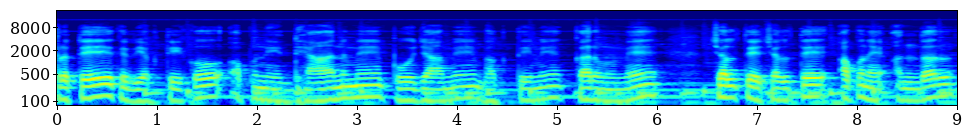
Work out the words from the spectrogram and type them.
प्रत्येक व्यक्ति को अपने ध्यान में, पूजा में, भक्ति में, कर्म में चलते चलते अपने अंदर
